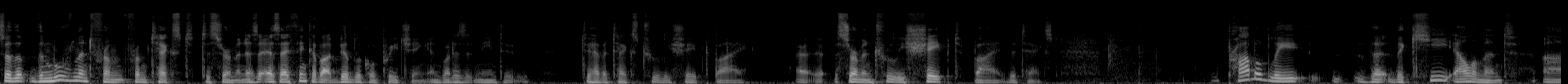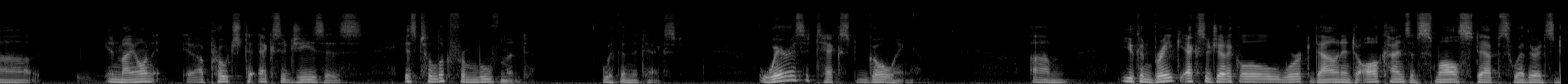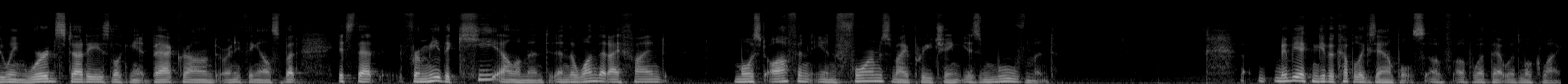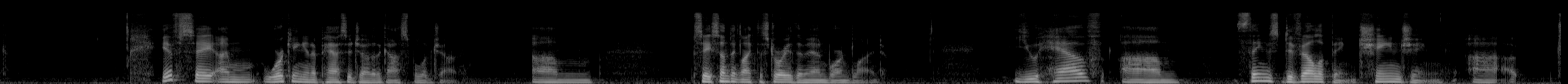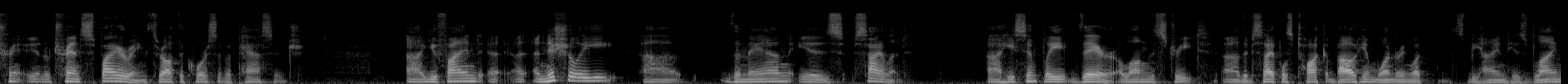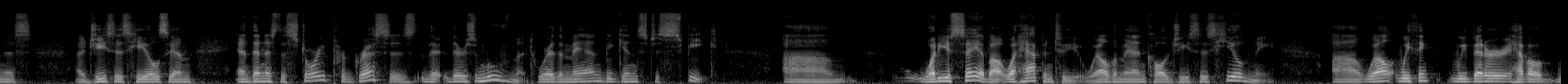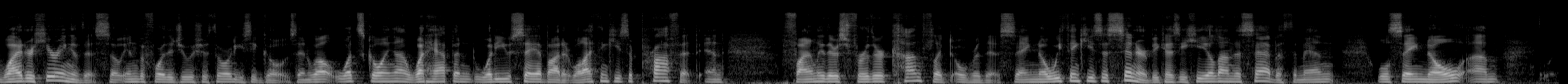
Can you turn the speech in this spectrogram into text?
So the, the movement from, from text to sermon, as, as I think about biblical preaching and what does it mean to, to have a text truly shaped by, uh, a sermon truly shaped by the text, probably the, the key element uh, in my own approach to exegesis is to look for movement within the text. Where is a text going? Um, you can break exegetical work down into all kinds of small steps, whether it's doing word studies, looking at background, or anything else. But it's that, for me, the key element, and the one that I find most often informs my preaching, is movement. Maybe I can give a couple examples of, of what that would look like. If, say, I'm working in a passage out of the Gospel of John, um, say something like the story of the man born blind, you have um, things developing, changing, uh, you know, transpiring throughout the course of a passage. Uh, you find uh, initially uh, the man is silent. Uh, he's simply there along the street. Uh, the disciples talk about him, wondering what's behind his blindness. Jesus heals him. And then as the story progresses, there, there's movement where the man begins to speak. Um, what do you say about what happened to you? Well, the man called Jesus healed me. Uh, well, we think we better have a wider hearing of this. So in before the Jewish authorities he goes. And well, what's going on? What happened? What do you say about it? Well, I think he's a prophet. And finally, there's further conflict over this, saying, no, we think he's a sinner because he healed on the Sabbath. The man will say, no, um,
